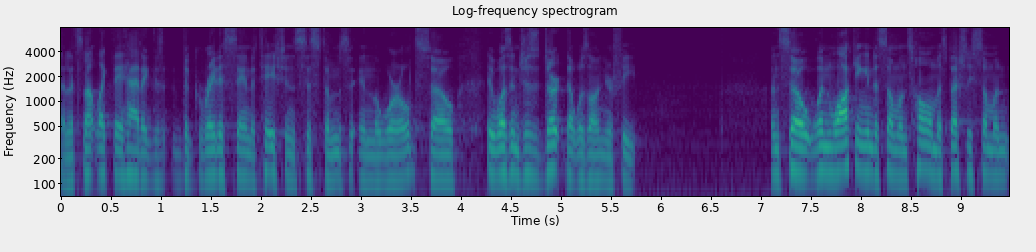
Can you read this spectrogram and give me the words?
And it's not like they had ex- the greatest sanitation systems in the world, so it wasn't just dirt that was on your feet. And so when walking into someone's home, especially someone,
